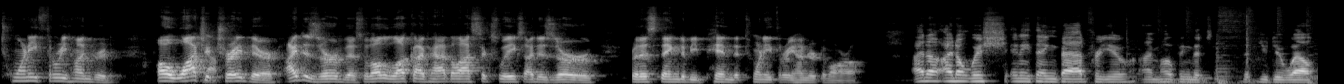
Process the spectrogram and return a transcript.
2300. Oh, watch yeah. it trade there. I deserve this. With all the luck I've had the last 6 weeks, I deserve for this thing to be pinned at 2300 tomorrow. I don't I don't wish anything bad for you. I'm hoping that that you do well.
